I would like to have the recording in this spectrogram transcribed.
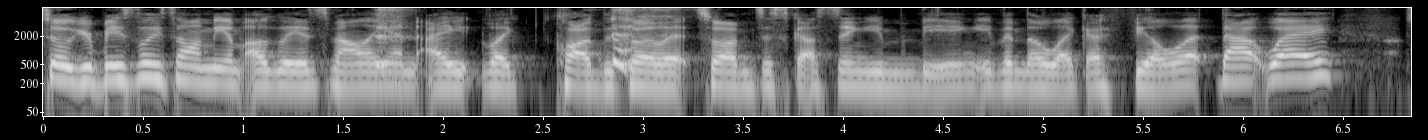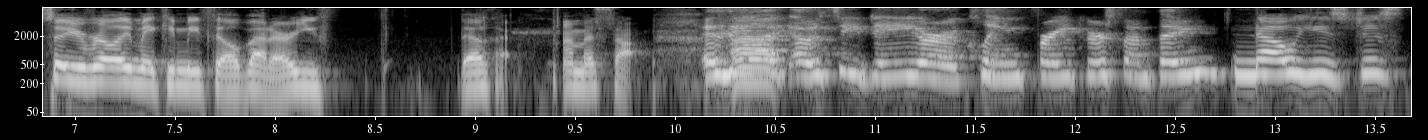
So you're basically telling me I'm ugly and smelly, and I like clog the toilet, so I'm disgusting human being, even though like I feel it that way. So you're really making me feel better. You okay? I'm gonna stop. is he uh, like OCD or a clean freak or something? No, he's just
